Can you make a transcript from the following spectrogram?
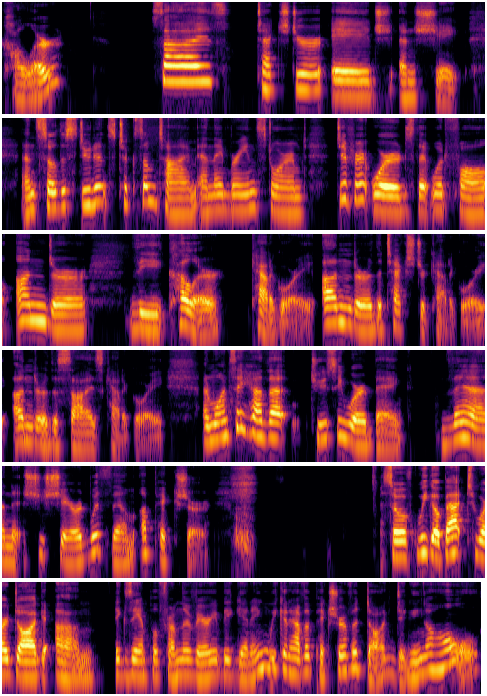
color size texture, age, and shape. And so the students took some time and they brainstormed different words that would fall under the color category, under the texture category, under the size category. And once they had that juicy word bank, then she shared with them a picture. So if we go back to our dog um, example from the very beginning, we could have a picture of a dog digging a hole.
